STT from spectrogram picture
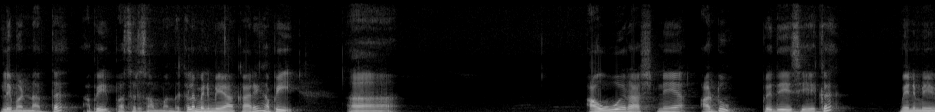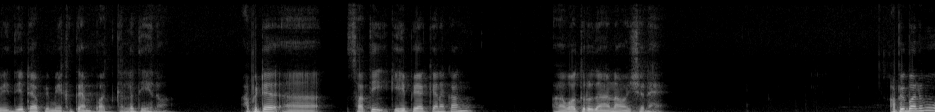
ලෙමන් අත්ත අපි පසට සම්බන්ධ කළ මෙන්න මේ ආකාරයෙන් අපි අව්ව රශ්නය අඩු ප්‍රදේශයක මෙන මේ විදියට අපි මේක තැන්පත් කරලා තියෙනවා. අපිට සති කිහිපයක් යනකං වතුර දාන අවශ්‍ය නැහැ. අපි බලමු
